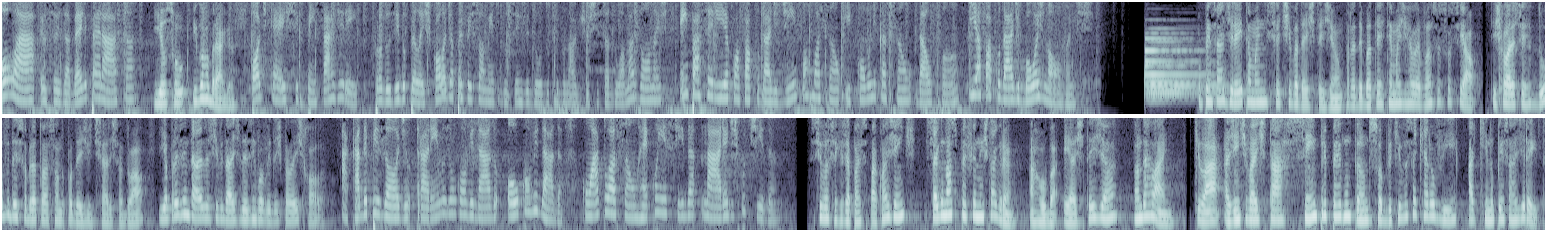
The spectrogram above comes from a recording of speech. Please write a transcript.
Olá, eu sou Isabelle Peraça. E eu sou Igor Braga. Podcast Pensar Direito, produzido pela Escola de Aperfeiçoamento do Servidor do Tribunal de Justiça do Amazonas, em parceria com a Faculdade de Informação e Comunicação da UFAM e a Faculdade Boas Novas. O Pensar Direito é uma iniciativa da Estejam para debater temas de relevância social, esclarecer dúvidas sobre a atuação do Poder Judiciário Estadual e apresentar as atividades desenvolvidas pela escola. A cada episódio, traremos um convidado ou convidada com atuação reconhecida na área discutida. Se você quiser participar com a gente, segue nosso perfil no Instagram, eastejan, que lá a gente vai estar sempre perguntando sobre o que você quer ouvir aqui no Pensar Direito.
